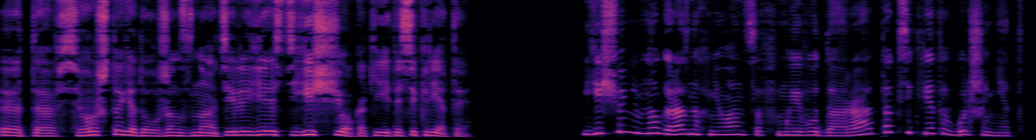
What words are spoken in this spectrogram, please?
Это все, что я должен знать, или есть еще какие-то секреты? Еще немного разных нюансов моего дара, а так секретов больше нет.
